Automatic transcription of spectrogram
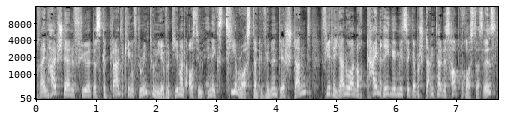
Dreieinhalb Sterne für das geplante King of the Ring Turnier wird jemand aus dem NXT-Roster gewinnen, der Stand 4. Januar noch kein regelmäßiger Bestandteil des Hauptrosters ist.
